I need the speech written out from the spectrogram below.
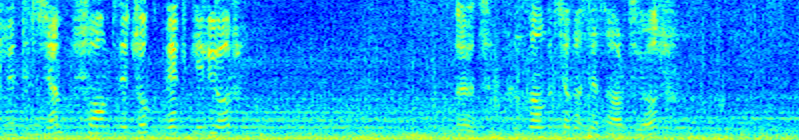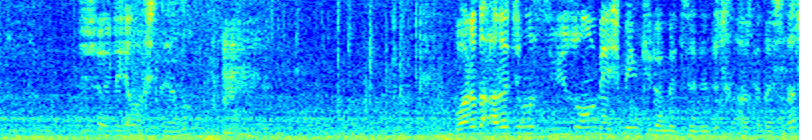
dinlettireceğim. Şu an bize çok net geliyor. Evet. Hızlandıkça da ses artıyor. Şöyle yavaşlayalım. Bu arada aracımız 115 bin kilometrededir arkadaşlar.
